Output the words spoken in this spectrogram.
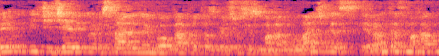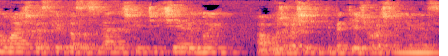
Vėlgi Čičerinui ir Stalinui buvo perduotas garsusis Mahatmų laiškas ir antras Mahatmų laiškas skirtas asmeniškai Čičerinui. Abu užrašyti tibetiečių rašmenimis.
